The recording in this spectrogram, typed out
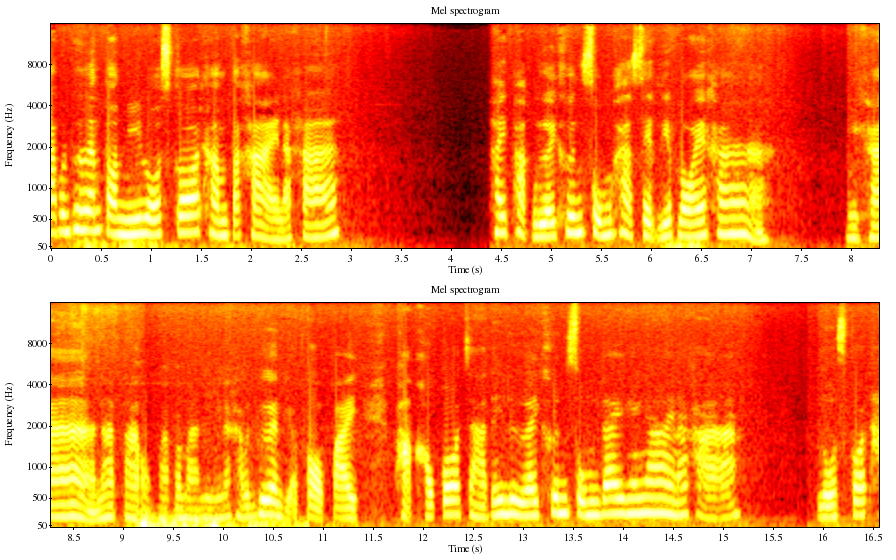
ค่ะเพื่อนๆ ตอนนี้โรสก็ทำตะข่ายนะคะ ให้ผักเลื้อยขึ้นซุ้มค่ะเสร็จเรียบร้อยค่ะ นี่ค่ะ หน้าตาออกมาประมาณนี้นะคะ เพื่อนๆ เดี๋ยวต่อไป ผักเขาก็จะได้เลื้อยขึ้นซุ้มได้ง่าย ๆนะคะโรสก็ท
